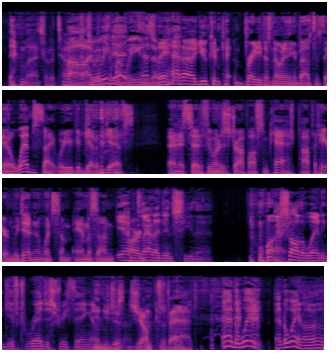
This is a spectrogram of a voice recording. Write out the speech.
well, that's what it tells. Well, I mean, we come did. on, we ended what they had a you can pay. Brady doesn't know anything about this. They had a website where you could get them gifts, and it said if you wanted to just drop off some cash, pop it here, and we did, and it went to some Amazon. Yeah, I'm glad I didn't see that. Why? I saw the wedding gift registry thing. and you just jumped to that. I had to wait. I had to wait. Uh,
